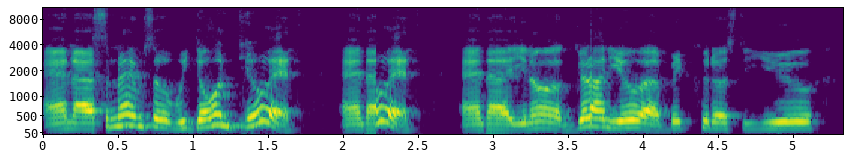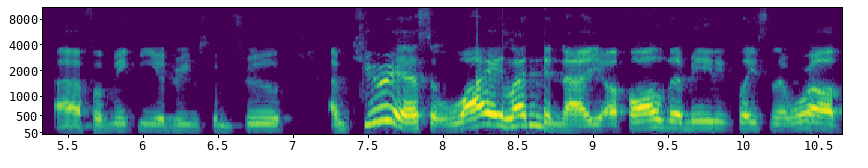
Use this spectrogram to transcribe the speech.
and uh, sometimes we don't do it, and do it. And uh, you know, good on you. Uh, big kudos to you uh, for making your dreams come true. I'm curious, why London? Uh, of all the amazing places in the world,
